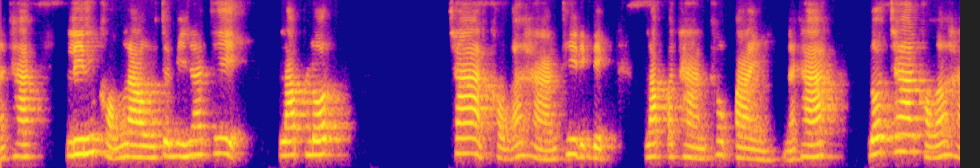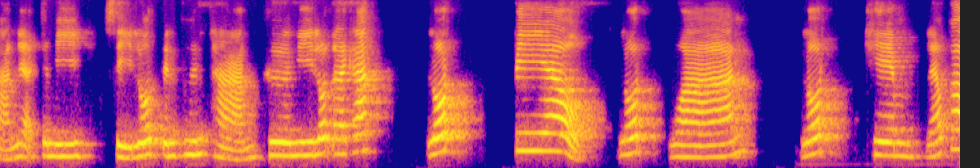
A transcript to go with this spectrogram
นะคะ ลิ้นของเราจะมีหน้าที่รับรสชาติของอาหารที่เด็กๆ รับประทานเข้าไปนะคะรสชาติของอาหารเนี่ยจะมีสีรสเป็นพื้นฐาน คือมีรสอะไรคะรสเปรี้ยวรสหวาน รสเค็มแล้วก็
